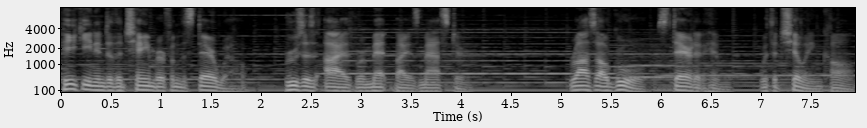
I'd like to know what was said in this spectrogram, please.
Peeking into the chamber from the stairwell, Bruce's eyes were met by his master. Ras Al Ghul stared at him with a chilling calm.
